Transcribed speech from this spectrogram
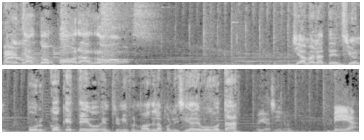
peleando por arroz. Llama la atención por coqueteo entre uniformados de la policía de Bogotá. Oiga, sí, ¿no? Vea,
